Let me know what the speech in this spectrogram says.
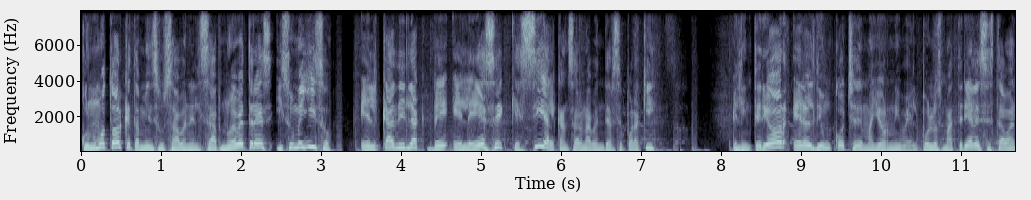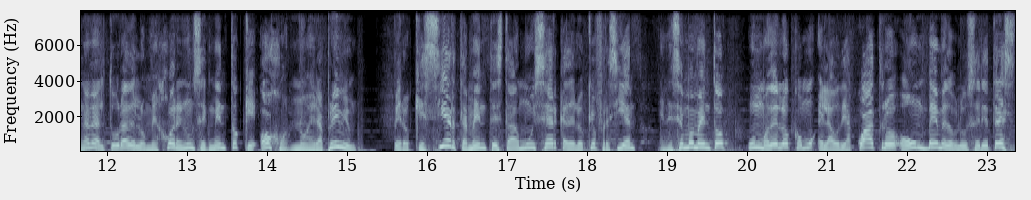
con un motor que también se usaba en el Saab 93 y su mellizo, el Cadillac BLS, que sí alcanzaron a venderse por aquí. El interior era el de un coche de mayor nivel, pues los materiales estaban a la altura de lo mejor en un segmento que, ojo, no era premium, pero que ciertamente estaba muy cerca de lo que ofrecían en ese momento un modelo como el Audi A4 o un BMW Serie 3.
